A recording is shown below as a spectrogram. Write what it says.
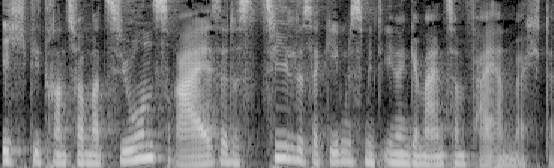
ich die Transformationsreise, das Ziel, das Ergebnis mit ihnen gemeinsam feiern möchte.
